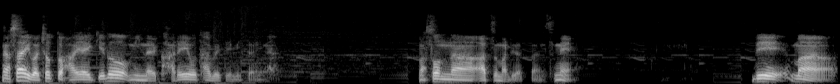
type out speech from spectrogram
まあ、最後はちょっと早いけど、みんなでカレーを食べてみたいな。まあ、そんな集まりだったんですね。で、まあ、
